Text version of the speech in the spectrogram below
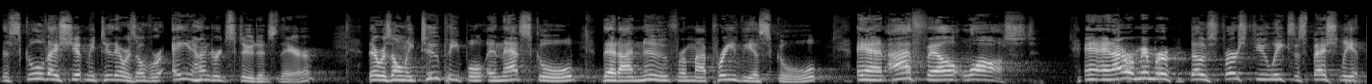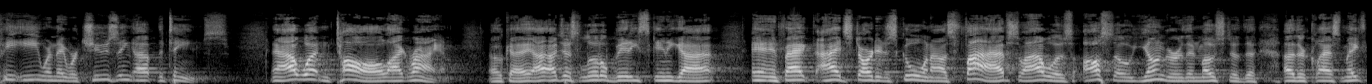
the school they shipped me to, there was over 800 students there. There was only two people in that school that I knew from my previous school, and I felt lost. And I remember those first few weeks, especially at PE, when they were choosing up the teams. Now, I wasn't tall like Ryan. Okay. I, I just little bitty skinny guy. And in fact, I had started a school when I was five, so I was also younger than most of the other classmates.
